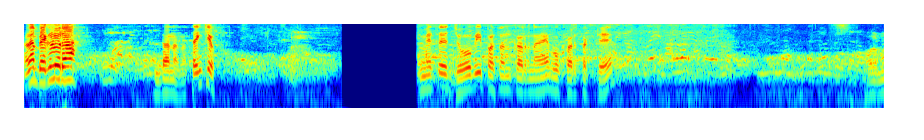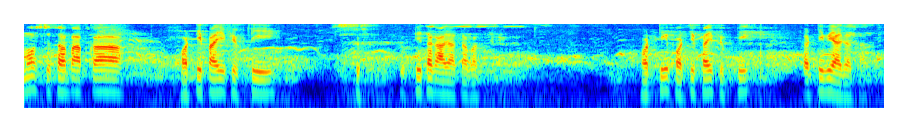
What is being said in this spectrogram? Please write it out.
ಅಣ್ಣ ಬೆಂಗಳೂರಾ डन है थैंक यू इसमें से जो भी पसंद करना है वो कर सकते हैं ऑलमोस्ट सब आपका 45 50 50 तक आ जाता है बस 40 45 50 30 भी आ जाता है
